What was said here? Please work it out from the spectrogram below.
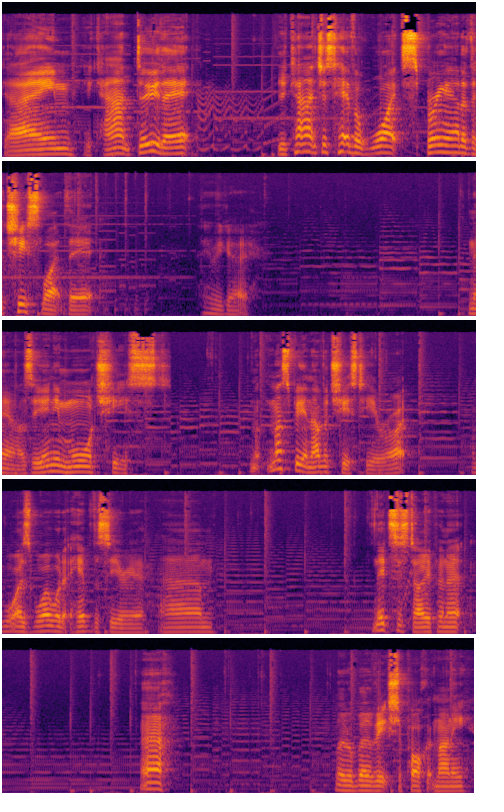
Game, you can't do that. You can't just have a white spring out of the chest like that. There we go. Now, is there any more chest? M must be another chest here, right? Otherwise, why would it have this area? Um, let's just open it. Ah, a little bit of extra pocket money.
